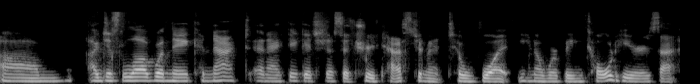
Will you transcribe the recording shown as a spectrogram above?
Um i just love when they connect and i think it's just a true testament to what you know we're being told here is that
